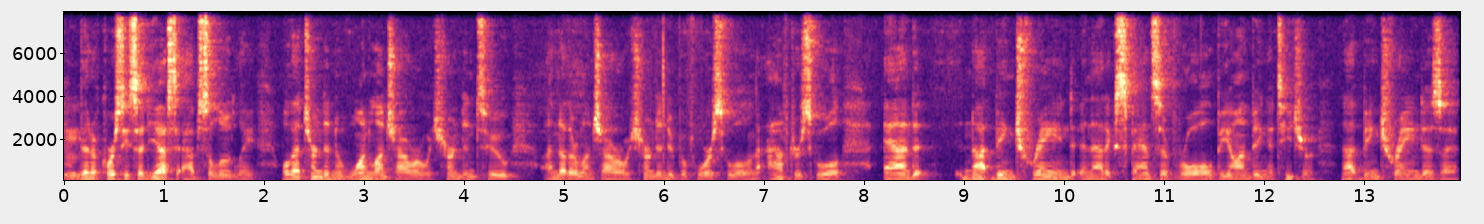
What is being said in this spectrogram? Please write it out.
then of course he said, Yes, absolutely. Well, that turned into one lunch hour, which turned into another lunch hour, which turned into before school and after school. And not being trained in that expansive role beyond being a teacher, not being trained as a,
